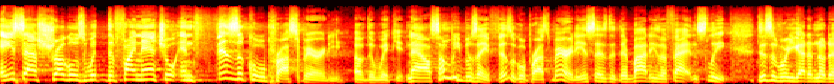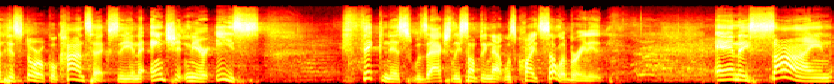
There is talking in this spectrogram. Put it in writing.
Asaph struggles with the financial and physical prosperity of the wicked. Now, some people say physical prosperity. It says that their bodies are fat and sleek. This is where you got to know the historical context. See, in the ancient Near East, thickness was actually something that was quite celebrated and a sign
